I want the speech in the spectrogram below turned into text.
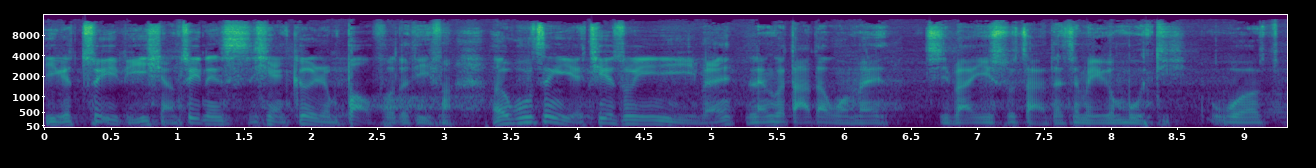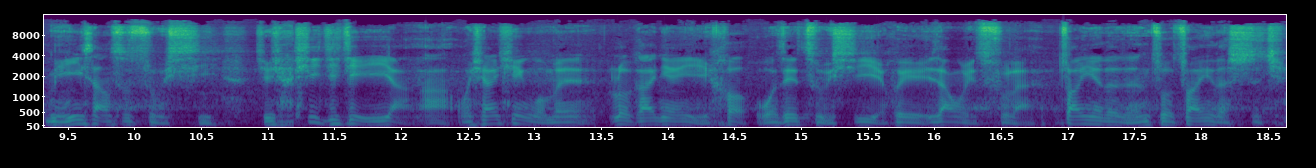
一个最理想、最能实现个人抱负的地方。而乌镇也借助于你们，能够达到我们。举办艺术展的这么一个目的，我名义上是主席，就像戏剧界一样啊。我相信我们若干年以后，我这主席也会让位出来，专业的人做专业的事情。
